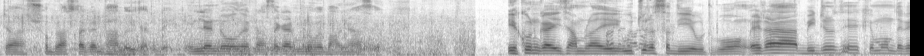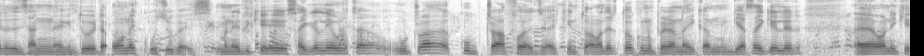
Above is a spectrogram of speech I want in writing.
এটা সব রাস্তাঘাট ভালোই থাকবে। ইংল্যান্ডেও অনেক রাস্তাঘাট মনে হয় ভাঙা আছে। এখন গাইজ আমরা এই উঁচু রাস্তা দিয়ে উঠবো। এটা ভিডিওতে কেমন দেখা যাচ্ছে জানি না কিন্তু এটা অনেক উঁচু গাইজ মানে এদিকে সাইকেল নিয়ে উঠতে উঠা খুব ট্রাফ হয়ে যায় কিন্তু আমাদের তো কোনো প্রেরণা নাই কারণ গিয়ার সাইকেলের অনেকে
